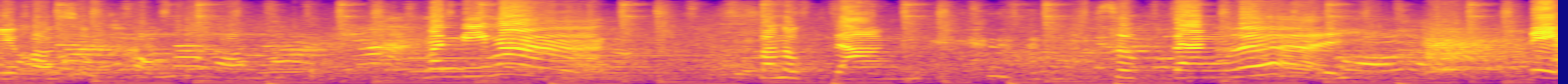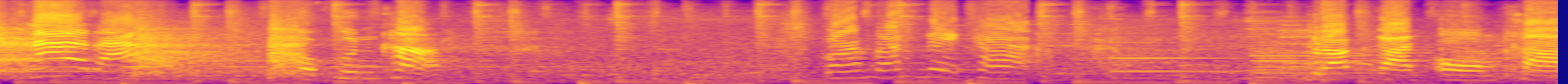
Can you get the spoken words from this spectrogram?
มีความสุขค่ะมันดีมาก สนุกจัง สุขจังเลย เด็กน่ารัก ขอบคุณค่ะความรักเด็กค่ะ รักการออมค่ะ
